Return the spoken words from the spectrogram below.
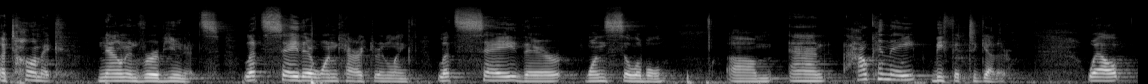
atomic noun and verb units. Let's say they're one character in length. Let's say they're one syllable. Um, and how can they be fit together? Well,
